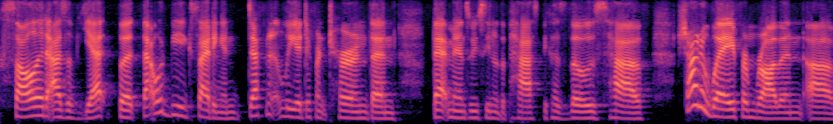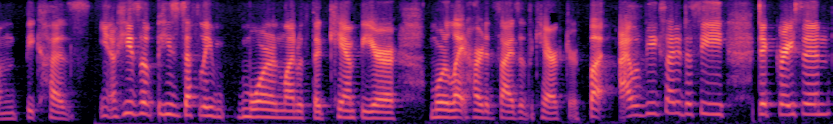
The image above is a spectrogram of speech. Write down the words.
solid as of yet, but that would be exciting and definitely a different turn than Batmans we've seen in the past because those have shied away from Robin um, because you know he's a he's definitely more in line with the campier, more lighthearted sides of the character. But I would be excited to see Dick Grayson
